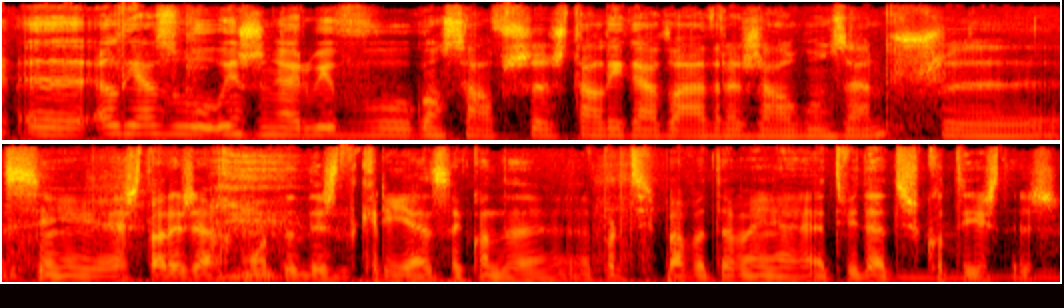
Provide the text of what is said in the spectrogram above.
Uh, aliás, o engenheiro Ivo Gonçalves está ligado à ADRA já há alguns anos. Uh... Sim, a história já remonta desde criança, quando participava também a atividades escotistas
